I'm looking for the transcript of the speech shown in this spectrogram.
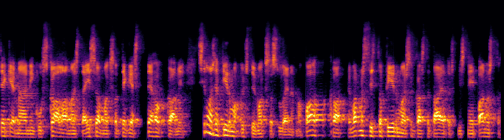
tekemään, niin kuin skaalaamaan sitä isommaksi, tekemään sitä tehokkaammin, silloin se firma pystyy maksamaan sinulle enemmän palkkaa. Ja varmasti sitten on firmoissa kanssa tätä missä ne ei panosta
